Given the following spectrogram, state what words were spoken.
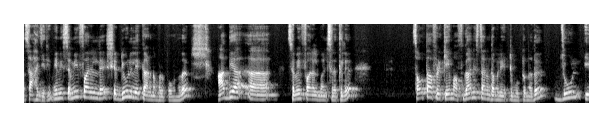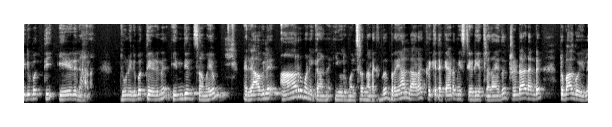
സാഹചര്യം. ഇനി സെമി ഫൈനലിന്റെ ഷെഡ്യൂളിലേക്കാണ് നമ്മൾ പോകുന്നത്. ആദ്യ സെമി ഫൈനൽ മത്സരത്തിൽ സൗത്ത് ആഫ്രിക്കയും അഫ്ഗാനിസ്ഥാനും തമ്മിൽ ഏറ്റുമുട്ടുന്നത് ജൂൺ ഇരുപത്തി ഏഴിനാണ് ജൂൺ ഇരുപത്തിയേഴിന് ഇന്ത്യൻ സമയം രാവിലെ ആറു മണിക്കാണ് ഈ ഒരു മത്സരം നടക്കുന്നത്. ബ്രയാൻ ലാറ ക്രിക്കറ്റ് അക്കാഡമി സ്റ്റേഡിയത്തിൽ അതായത് ട്രിഡാഡ് ആൻഡ് ടുബാഗോയിൽ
